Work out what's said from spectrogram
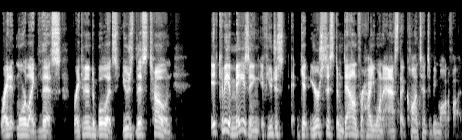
write it more like this break it into bullets use this tone it can be amazing if you just get your system down for how you want to ask that content to be modified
